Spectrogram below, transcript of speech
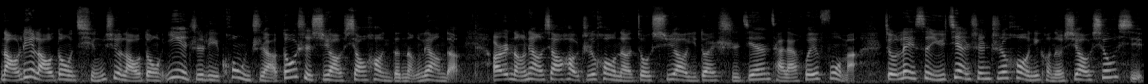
脑力劳动、情绪劳动、意志力控制啊，都是需要消耗你的能量的。而能量消耗之后呢，就需要一段时间才来恢复嘛。就类似于健身之后，你可能需要休息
